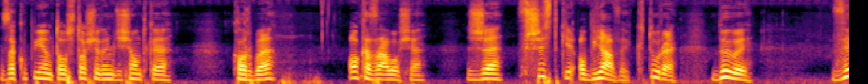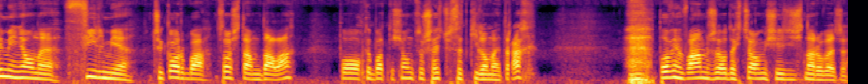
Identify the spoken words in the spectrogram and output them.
zakupiłem tą 170 korbę, okazało się, że wszystkie objawy, które były wymienione w filmie, czy korba coś tam dała, po chyba 1600 kilometrach, powiem Wam, że odechciało mi się jeździć na rowerze.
